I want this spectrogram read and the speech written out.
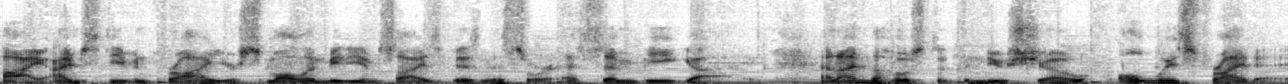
Hi, I'm Stephen Fry, your small and medium sized business or SMB guy, and I'm the host of the new show, Always Friday.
